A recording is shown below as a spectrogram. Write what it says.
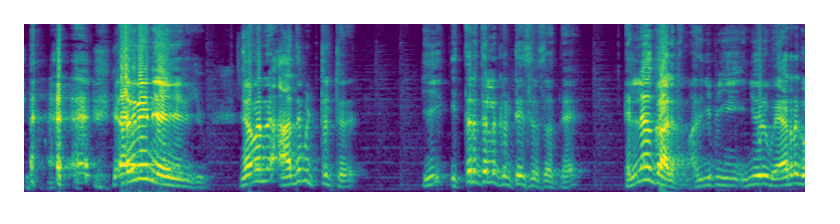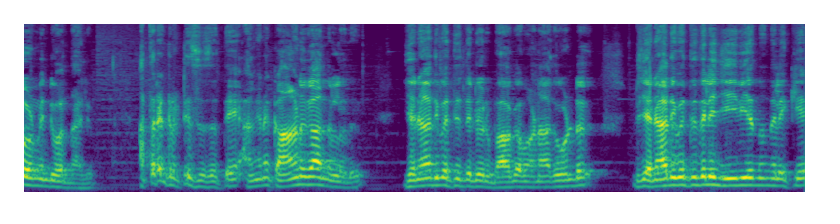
അതിനെ ന്യായീകരിക്കും. ഞാൻ പറഞ്ഞ അത് വിട്ടിട്ട് ഈ ഇത്തരത്തിലുള്ള ക്രിറ്റിസിസത്തെ എല്ലാ കാലത്തും അതിനിപ്പോൾ ഇനിയൊരു വേറൊരു ഗവൺമെന്റ് വന്നാലും അത്തരം ക്രിറ്റിസിസത്തെ അങ്ങനെ കാണുക എന്നുള്ളത് ജനാധിപത്യത്തിന്റെ ഒരു ഭാഗമാണ്. അതുകൊണ്ട് ഒരു ജനാധിപത്യത്തിലെ ജീവി എന്ന നിലയ്ക്ക്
